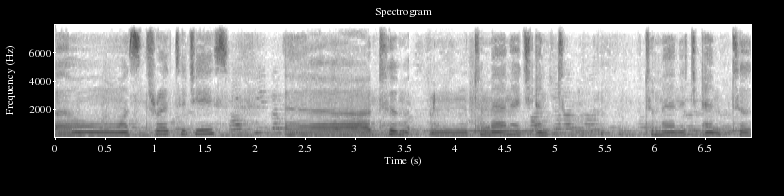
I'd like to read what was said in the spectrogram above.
uh, strategies uh, to um, to manage and to, to manage and to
